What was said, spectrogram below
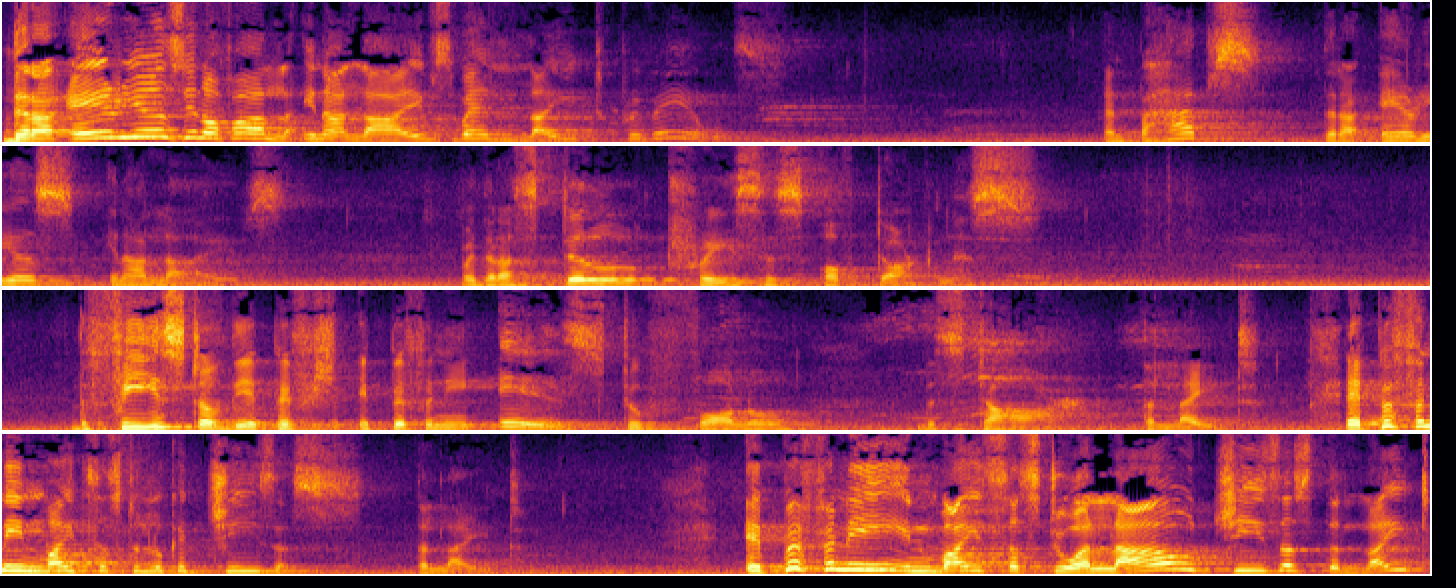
There are areas in, of our, in our lives where light prevails. And perhaps there are areas in our lives where there are still traces of darkness. The feast of the Epiphany is to follow the star, the light. Epiphany invites us to look at Jesus, the light. Epiphany invites us to allow Jesus, the light,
